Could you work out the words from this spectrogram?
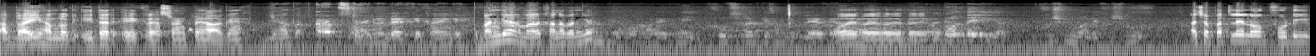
अब भाई हम लोग इधर एक रेस्टोरेंट पे आ गए। यहाँ पर अरब स्टाइल में बैठ के खाएँगे। बन गया? हमारा खाना बन गया? खूबसूरत किस्म की प्लेट ओए होए होए होए होए। खोल देगी खुशबू आने खुशबू। अच्छा पतले लोग फूडी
